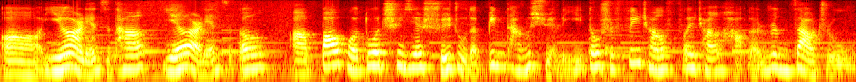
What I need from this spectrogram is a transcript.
呃，银耳莲子汤、银耳莲子羹。啊，包括多吃一些水煮的冰糖雪梨都是非常非常好的润燥之物。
